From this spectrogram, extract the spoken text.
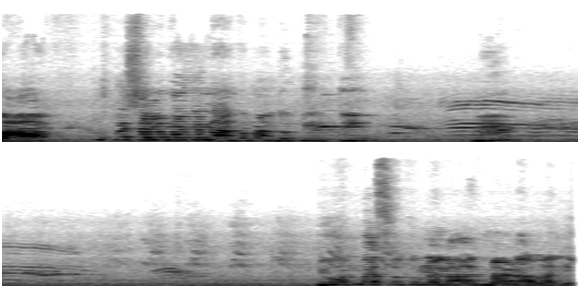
का? तू कशाला माझ्या मागं मागं फिरती? हं? येऊन बसतो तुला लाज बाळावाली.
